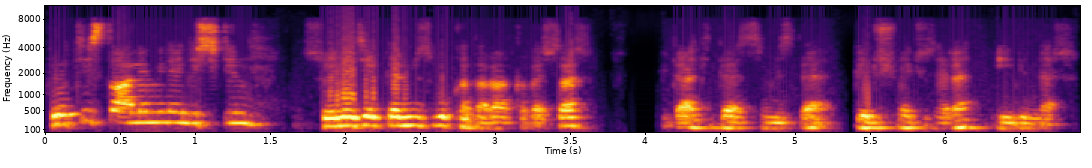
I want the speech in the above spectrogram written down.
Protist alemine ilişkin söyleyeceklerimiz bu kadar arkadaşlar. Bir dahaki dersimizde görüşmek üzere. İyi günler.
